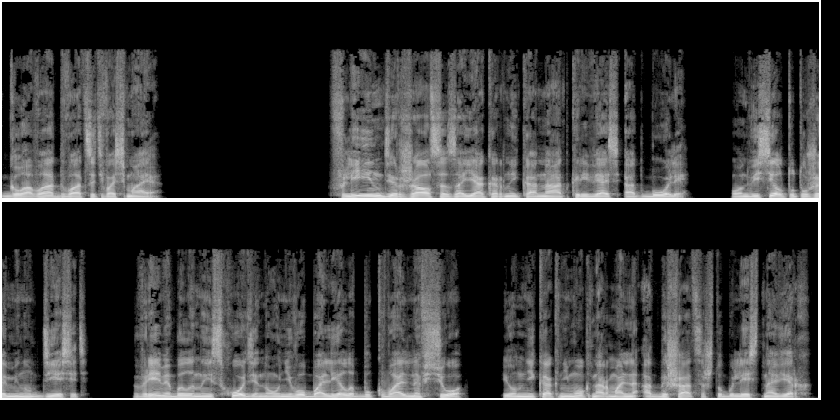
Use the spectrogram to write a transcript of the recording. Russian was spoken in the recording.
Глава 28. Флинн держался за якорный канат, кривясь от боли. Он висел тут уже минут десять. Время было на исходе, но у него болело буквально все, и он никак не мог нормально отдышаться, чтобы лезть наверх.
